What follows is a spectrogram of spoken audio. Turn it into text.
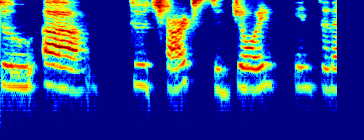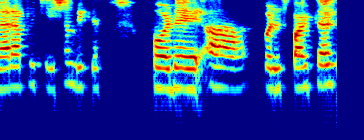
to uh, to to join into that application because for the uh, for the Spark Tank,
